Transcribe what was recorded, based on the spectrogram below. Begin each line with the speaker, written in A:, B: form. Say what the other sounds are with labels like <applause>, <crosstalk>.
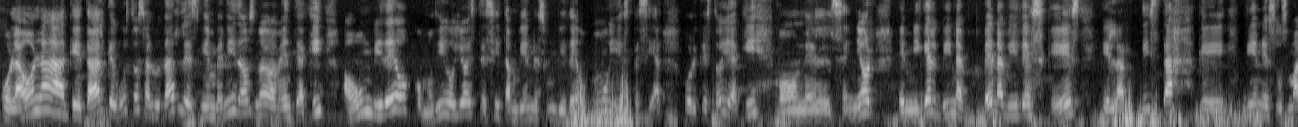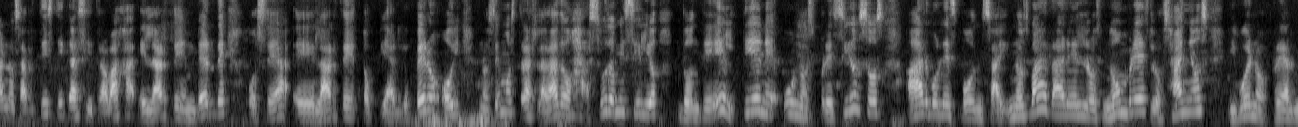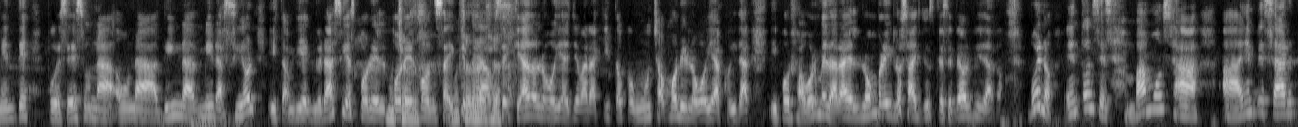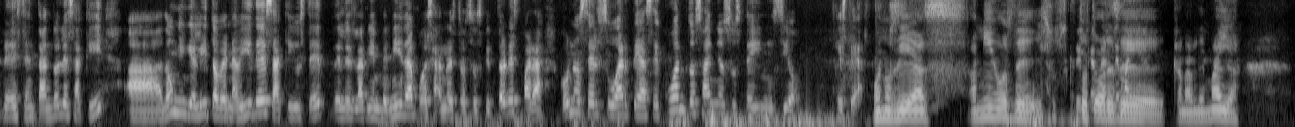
A: Hola, hola, ¿qué tal? Qué gusto saludarles. Bienvenidos nuevamente aquí a un video. Como digo yo, este sí también es un video muy especial porque estoy aquí con el señor eh, Miguel Benavides, que es el artista que tiene sus manos artísticas y trabaja el arte en verde, o sea, el arte topiario. Pero hoy nos hemos trasladado a su domicilio donde él tiene unos preciosos árboles bonsai. Nos va a dar el los nombres, los años y bueno, realmente pues es una, una digna admiración y también gracias por el, por el bonsai que me ha obsequiado, lo voy a llevar a Quito con mucho amor y lo voy a cuidar y por favor me dará el nombre y los años que se me ha olvidado. Bueno, entonces vamos a, a empezar presentándoles aquí a don Miguelito Benavides, aquí usted, denles la bienvenida pues a nuestros suscriptores para conocer su arte. ¿Hace cuántos años usted inició este arte?
B: Buenos días, amigos de, y suscriptores del canal de Maya.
